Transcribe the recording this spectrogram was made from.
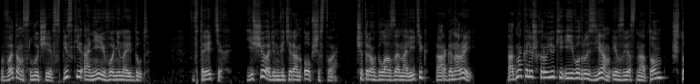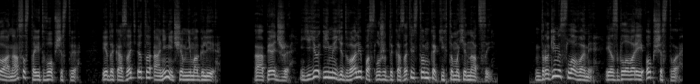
В этом случае в списке они его не найдут. В-третьих, еще один ветеран общества, четырехглазый аналитик Аргана Рэй. Однако лишь Харуюки и его друзьям известно о том, что она состоит в обществе, и доказать это они ничем не могли. Опять же, ее имя едва ли послужит доказательством каких-то махинаций. Другими словами, из главарей общества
